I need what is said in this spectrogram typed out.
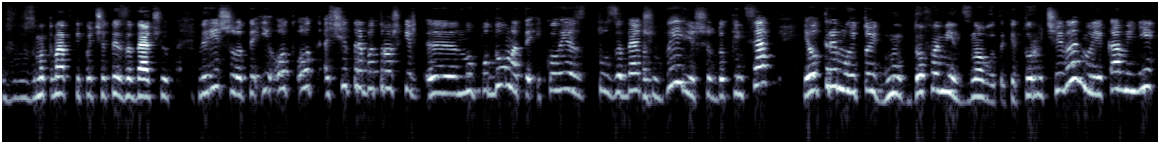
з математики почати задачу вирішувати. І от, от, ще треба трошки е, ну, подумати, і коли я ту задачу вирішу до кінця, я отримую той ну, дофамін, знову таки, ту речовину, яка мені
